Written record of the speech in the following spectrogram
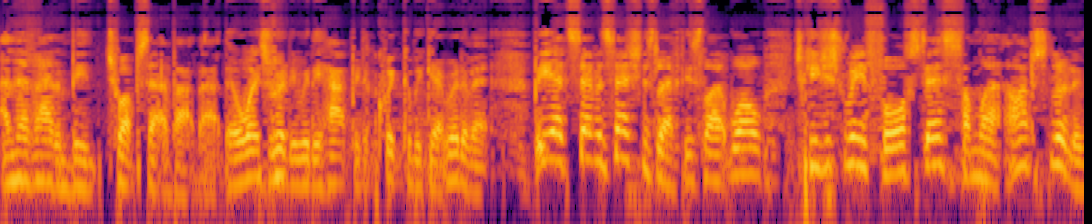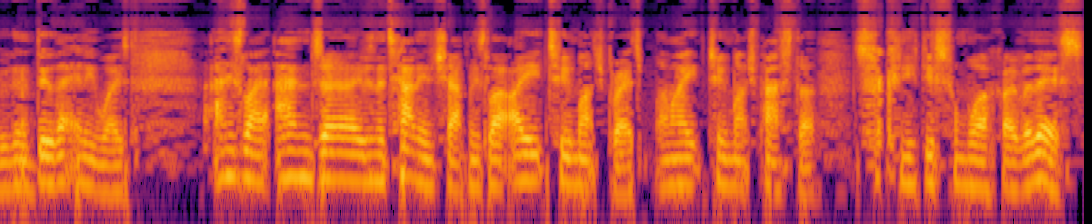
I never had them be too upset about that. They're always really, really happy the quicker we get rid of it. But he had seven sessions left. He's like, well, can you just reinforce this? I'm like, oh, absolutely, we're going to do that anyways. And he's like, and uh, he was an Italian chap, and he's like, I eat too much bread and I eat too much pasta, so can you do some work over this?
